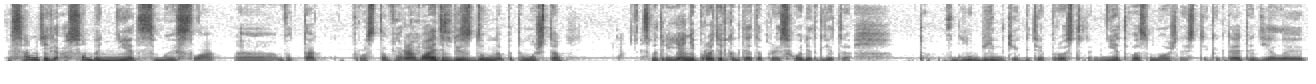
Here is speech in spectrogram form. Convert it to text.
на самом деле особо нет смысла э, вот так просто воровать бездумно, потому что, смотри, я не против, когда это происходит где-то там, в глубинке, где просто там, нет возможности, когда это делает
